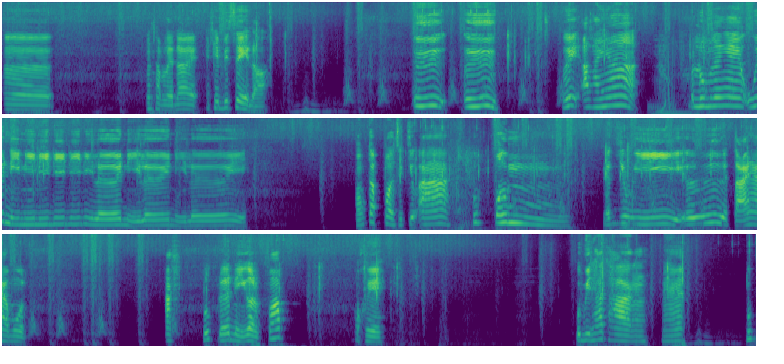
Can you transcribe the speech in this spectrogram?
เออมันทำอะไรได้ไอเทมพิเศษเหรอเออเออเฮ้ยอะไรอะมันลุมได้ไงอุ้ยหนีหนีหนีหนีหนีหนีเลยหนีเลยหนีเลยพร้อมกับปล่อยสกิลอาร์ปุ๊บปึ้มแล้วคิวอีเออตายหาหมดอะปุ๊บเดินหนีก่อนฟับโอเค กูมีท่าทางนะฮะปุ๊บ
